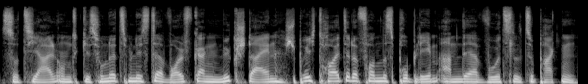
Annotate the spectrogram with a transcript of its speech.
Sozial- und Gesundheitsminister Wolfgang Mückstein spricht heute davon, das Problem an der Wurzel zu packen.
